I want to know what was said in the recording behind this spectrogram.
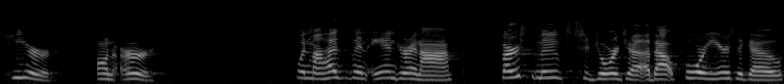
here on earth. When my husband Andrew and I first moved to Georgia about four years ago,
